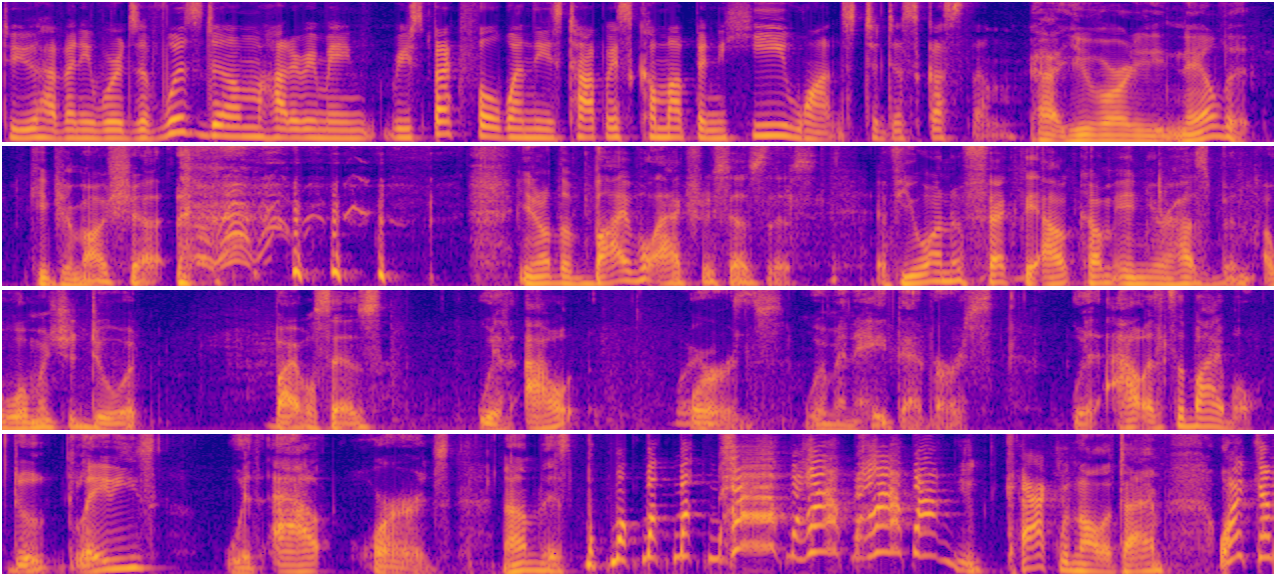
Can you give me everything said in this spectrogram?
do you have any words of wisdom how to remain respectful when these topics come up and he wants to discuss them? You've already nailed it. Keep your mouth shut. you know, the Bible actually says this. If you want to affect the outcome in your husband, a woman should do it. Bible says, without words. Women hate that verse. Without, it's the Bible. Do ladies, without words. None of this. You cackling all the time. What can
